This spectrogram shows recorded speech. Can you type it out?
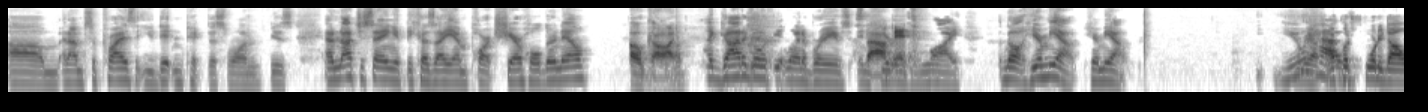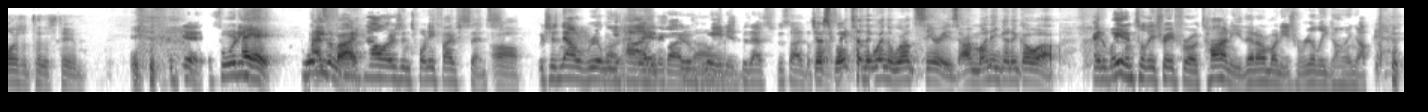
um, and I'm surprised that you didn't pick this one, is and I'm not just saying it because I am part shareholder now. Oh God, I gotta go with the Atlanta Braves, and Stop here is it. why. No, hear me out. Hear me out. You I, mean, I- have I put forty dollars into this team. yeah, 40 hey, hey, as have I. dollars and twenty five Oh, which is now really Right, high, and I should have waited, but that's beside the Just point. wait till they win the World Series. Our money gonna go up. and wait until they trade for Ohtani, then our money's really going up. but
